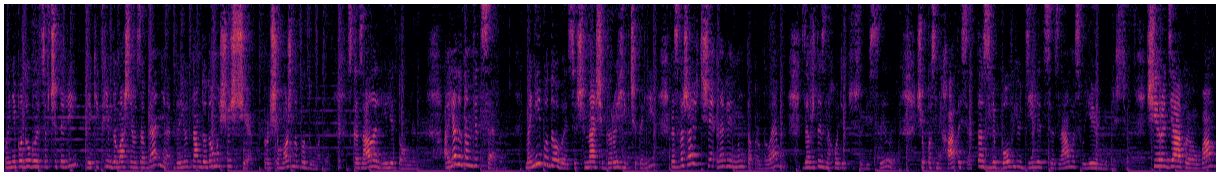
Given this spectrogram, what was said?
Мені подобаються вчителі, які, крім домашнього завдання, дають нам додому що ще, про що можна подумати, сказала Лілі Томлін. А я додам від себе. Мені подобається, що наші дорогі вчителі, незважаючи на війну та проблеми, завжди знаходять у собі сили, щоб посміхатися та з любов'ю діляться з нами своєю мудрістю. Щиро дякуємо вам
